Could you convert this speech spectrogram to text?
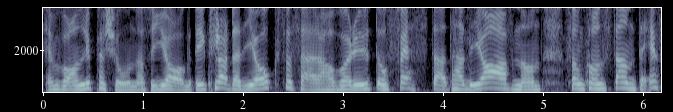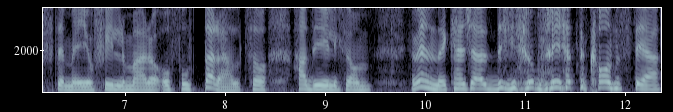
en vanlig person, alltså jag. Det är klart att jag också så här, har varit ute och festat. Hade jag haft någon som konstant är efter mig och filmar och, och fotar allt så hade ju liksom, jag vet inte, kanske hade dykt upp några jättekonstiga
